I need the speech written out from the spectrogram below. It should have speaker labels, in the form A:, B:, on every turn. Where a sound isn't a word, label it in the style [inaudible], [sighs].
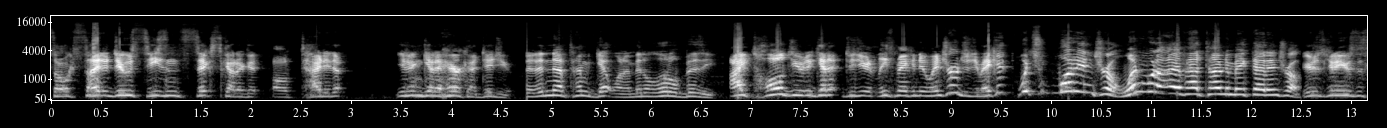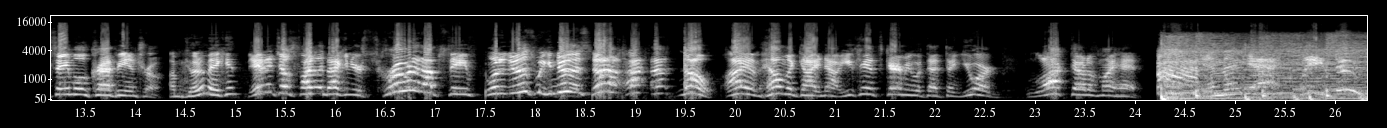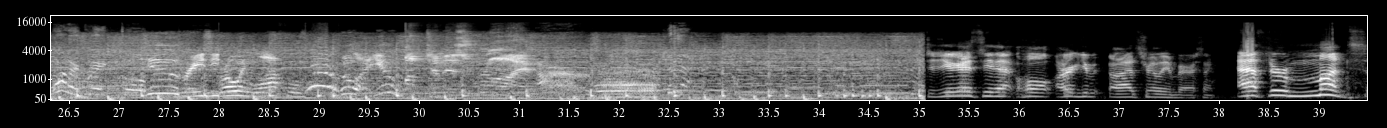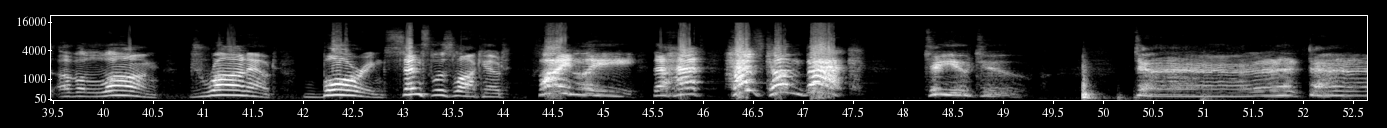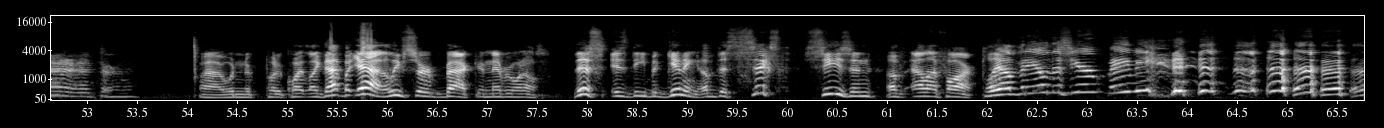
A: So excited, dude. Season six gotta get all tidied up. You didn't get a haircut, did you? I didn't have time to get one. I've been a little busy. I told you to get it. Did you at least make a new intro? Did you make it? Which, what intro? When would I have had time to make that intro? You're just gonna use the same old crappy intro. I'm gonna make it. The NHL's finally back and you're screwing it up, Steve. You wanna do this? We can do this. No, no, uh, uh, no. I am helmet guy now. You can't scare me with that thing. You are locked out of my head. Ah, and then, yes, please do.
B: What a great goal!
A: Dude, crazy throwing waffles. Who are you? You guys see that whole argument? Oh, that's really embarrassing. After months of a long, drawn out, boring, senseless lockout, finally, the hat has come back to YouTube. Dun. I wouldn't have put it quite like that, but yeah, the Leafs are back and everyone else. This is the beginning of the sixth season of LFR. Playoff video this year, maybe?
